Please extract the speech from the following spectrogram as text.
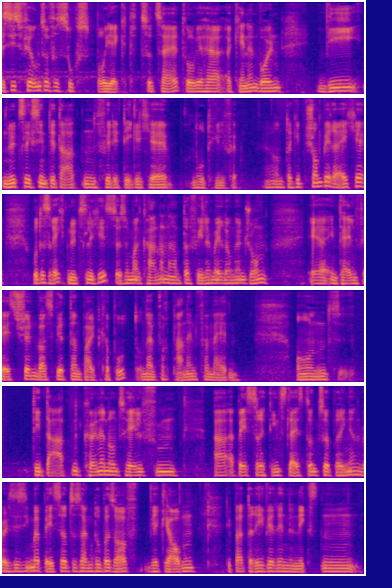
Das ist für unser Versuchsprojekt zurzeit, wo wir erkennen wollen, wie nützlich sind die Daten für die tägliche Nothilfe. Und da gibt es schon Bereiche, wo das recht nützlich ist. Also man kann anhand der Fehlermeldungen schon äh, in Teilen feststellen, was wird dann bald kaputt und einfach Pannen vermeiden. Und die Daten können uns helfen, äh, eine bessere Dienstleistung zu erbringen, weil es ist immer besser zu sagen, du pass auf, wir glauben, die Batterie wird in den nächsten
